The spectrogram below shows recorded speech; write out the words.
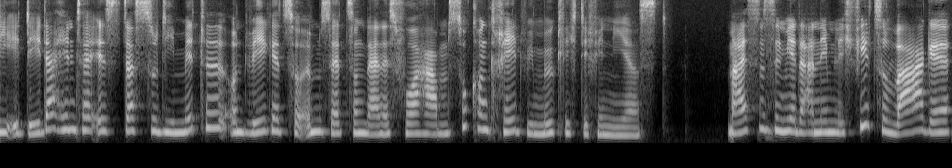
Die Idee dahinter ist, dass du die Mittel und Wege zur Umsetzung deines Vorhabens so konkret wie möglich definierst. Meistens sind wir da nämlich viel zu vage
